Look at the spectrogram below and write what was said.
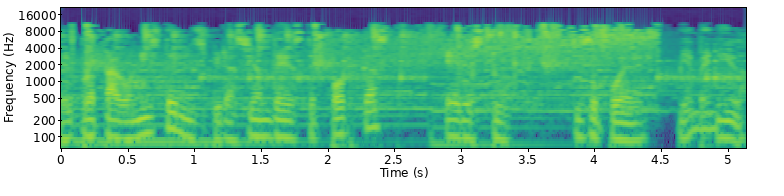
El protagonista y la inspiración de este podcast eres tú. Si se puede, bienvenido.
